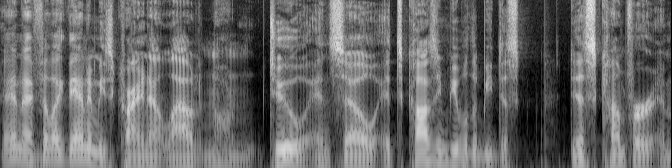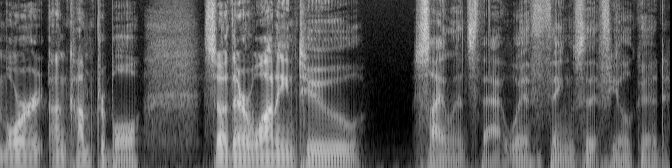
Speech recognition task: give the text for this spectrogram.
and I feel like the enemy's crying out loud um, too. And so it's causing people to be dis- discomfort and more uncomfortable. So they're wanting to silence that with things that feel good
